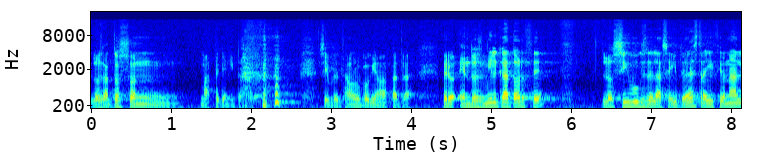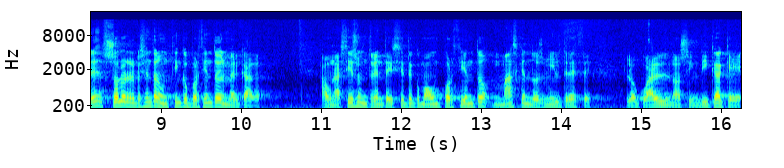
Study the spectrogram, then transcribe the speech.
los datos son más pequeñitos. Siempre estamos un poquito más para atrás. Pero en 2014, los ebooks de las editoriales tradicionales solo representan un 5% del mercado. Aún así es un 37,1% más que en 2013, lo cual nos indica que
